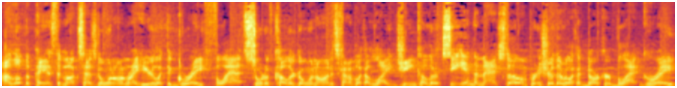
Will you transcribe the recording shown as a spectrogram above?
I love the pants that Mox has going on right here, like the gray flat sort of color going on. It's kind of like a light jean color. See, in the match though, I'm pretty sure they were like a darker black gray,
